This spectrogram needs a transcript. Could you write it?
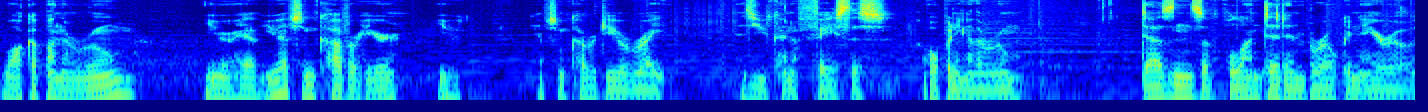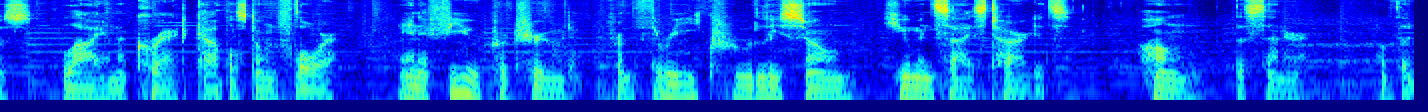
walk up on the room, you have you have some cover here. You have some cover to your right as you kind of face this opening of the room. Dozens of blunted and broken arrows lie on the cracked cobblestone floor, and a few protrude from three crudely sewn, human sized targets hung the center of the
